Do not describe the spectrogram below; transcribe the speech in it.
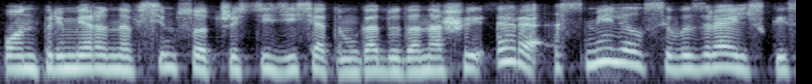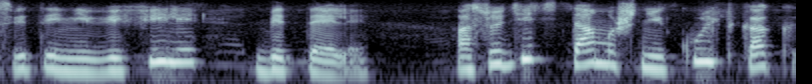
Он примерно в 760 году до нашей эры осмелился в израильской святыне в Вифиле, осудить тамошний культ как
